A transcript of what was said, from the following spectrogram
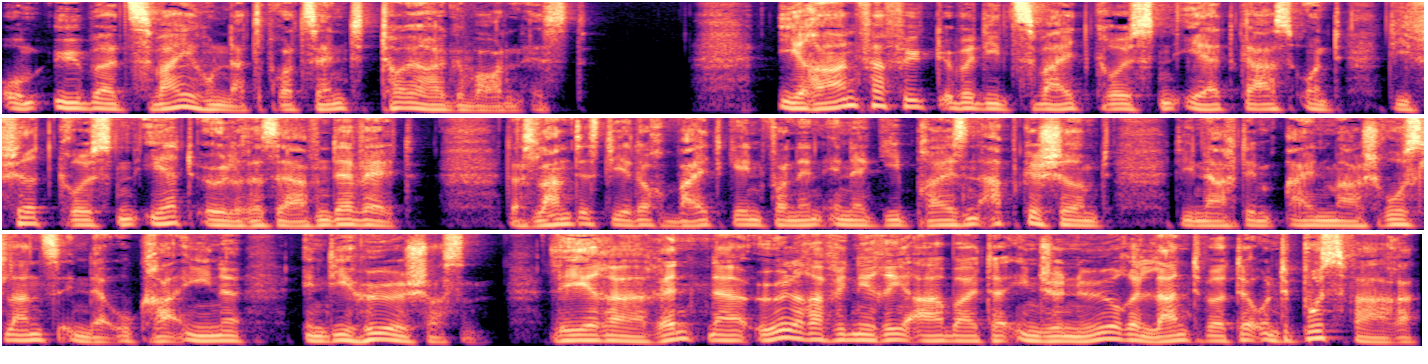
um über 200 Prozent teurer geworden ist. Iran verfügt über die zweitgrößten Erdgas- und die viertgrößten Erdölreserven der Welt. Das Land ist jedoch weitgehend von den Energiepreisen abgeschirmt, die nach dem Einmarsch Russlands in der Ukraine in die Höhe schossen. Lehrer, Rentner, Ölraffineriearbeiter, Ingenieure, Landwirte und Busfahrer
